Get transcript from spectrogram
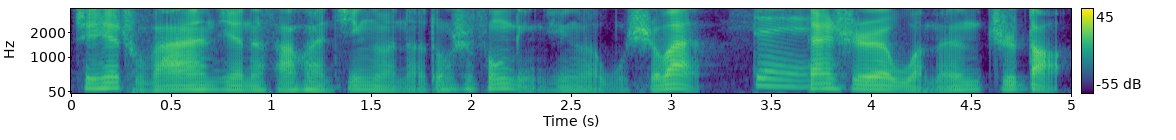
这些处罚案件的罚款金额呢都是封顶金额五十万。对，但是我们知道，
